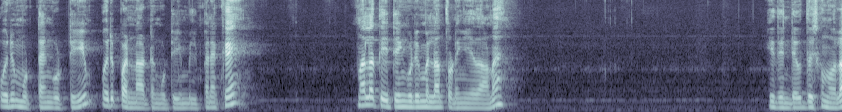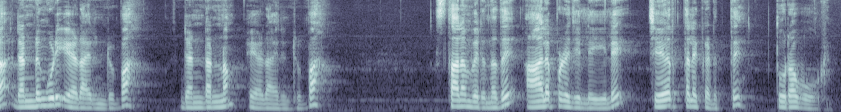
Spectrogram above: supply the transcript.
ഒരു മുട്ടൻകുട്ടിയും ഒരു പെണ്ണാട്ടൻകുട്ടിയും വിൽപ്പനയ്ക്ക് നല്ല തീറ്റയും കുടിയും എല്ലാം തുടങ്ങിയതാണ്. ഇതിന്റെ ഉദ്ദേശം മൂല രണ്ടും കൂടി ഏഴായിരം രൂപ രണ്ടെണ്ണം ഏഴായിരം രൂപ. സ്ഥലം വരുന്നത് ആലപ്പുഴ ജില്ലയിലെ ചേർത്തലക്കടുത്ത് തുറവൂർ.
